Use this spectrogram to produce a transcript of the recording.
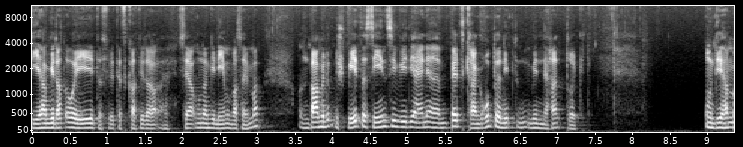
die haben gedacht, oh je, das wird jetzt gerade wieder sehr unangenehm und was auch immer. Und ein paar Minuten später sehen sie, wie die eine einen Bettkrank runternimmt und mir in die Hand drückt. Und die haben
